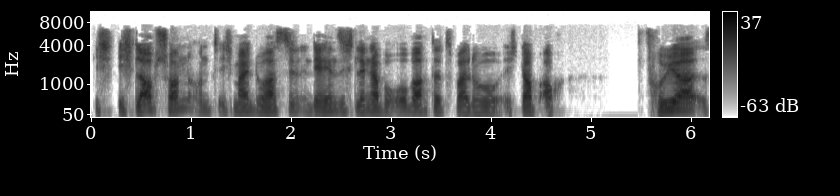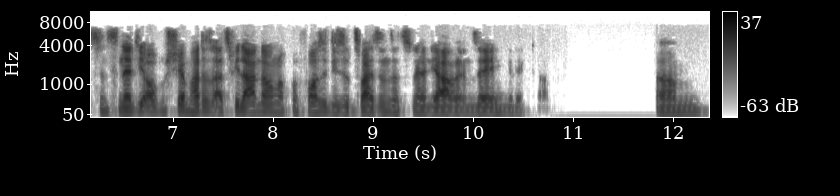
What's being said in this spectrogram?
Ich, ich glaube schon und ich meine, du hast ihn in der Hinsicht länger beobachtet, weil du, ich glaube, auch früher Cincinnati auf dem Schirm hattest als viele andere noch, bevor sie diese zwei sensationellen Jahre in Serie hingelegt haben. Ähm,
